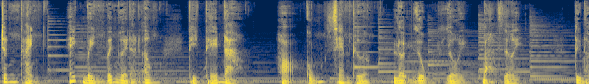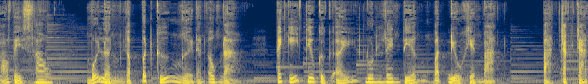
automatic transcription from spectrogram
chân thành, hết mình với người đàn ông thì thế nào họ cũng xem thường lợi dụng rồi bỏ rơi. Từ đó về sau, mỗi lần gặp bất cứ người đàn ông nào, cách nghĩ tiêu cực ấy luôn lên tiếng và điều khiển bạn. Và chắc chắn,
